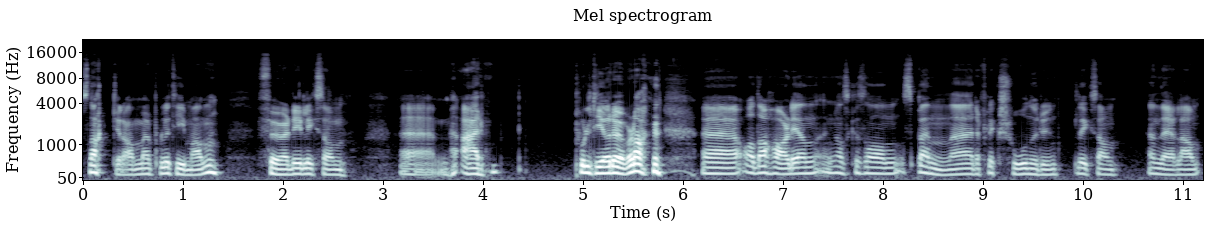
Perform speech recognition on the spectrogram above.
snakker han med politimannen før de liksom um, er politi og røver, da. Uh, og da har de en, en ganske sånn spennende refleksjon rundt liksom en del av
